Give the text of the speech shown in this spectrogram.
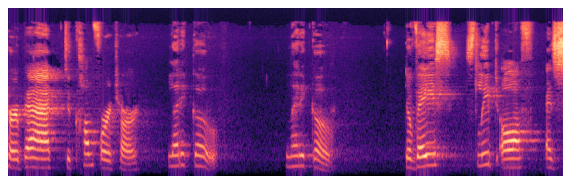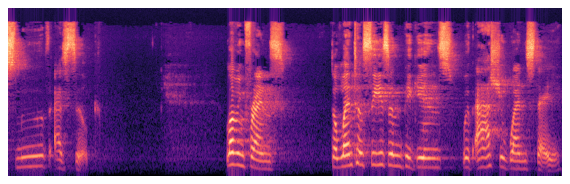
her back to comfort her. Let it go. Let it go. The vase slipped off as smooth as silk. Loving friends, the Lenten season begins with Ash Wednesday,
